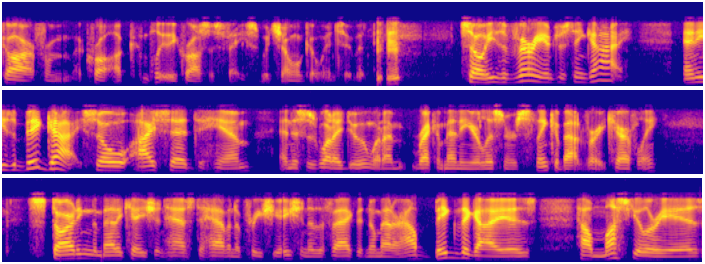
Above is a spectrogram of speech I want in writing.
scar from across, uh, completely across his face, which I won't go into. But mm-hmm. so he's a very interesting guy, and he's a big guy. So I said to him, and this is what I do, and what I'm recommending your listeners think about very carefully. Starting the medication has to have an appreciation of the fact that no matter how big the guy is, how muscular he is,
